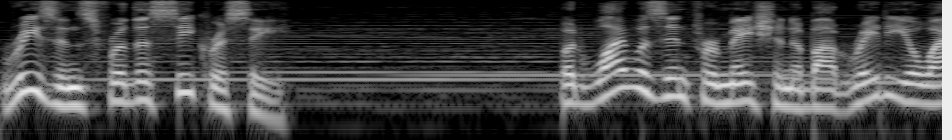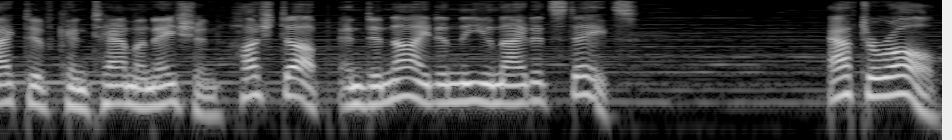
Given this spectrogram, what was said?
Reasons for the secrecy. But why was information about radioactive contamination hushed up and denied in the United States? After all,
